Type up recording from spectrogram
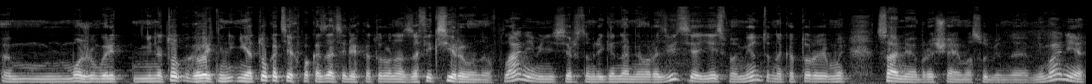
эм, можем говорить не, на то, говорить не о только тех показателях, которые у нас зафиксированы в плане Министерством регионального развития. Есть моменты, на которые мы сами обращаем особенное внимание.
